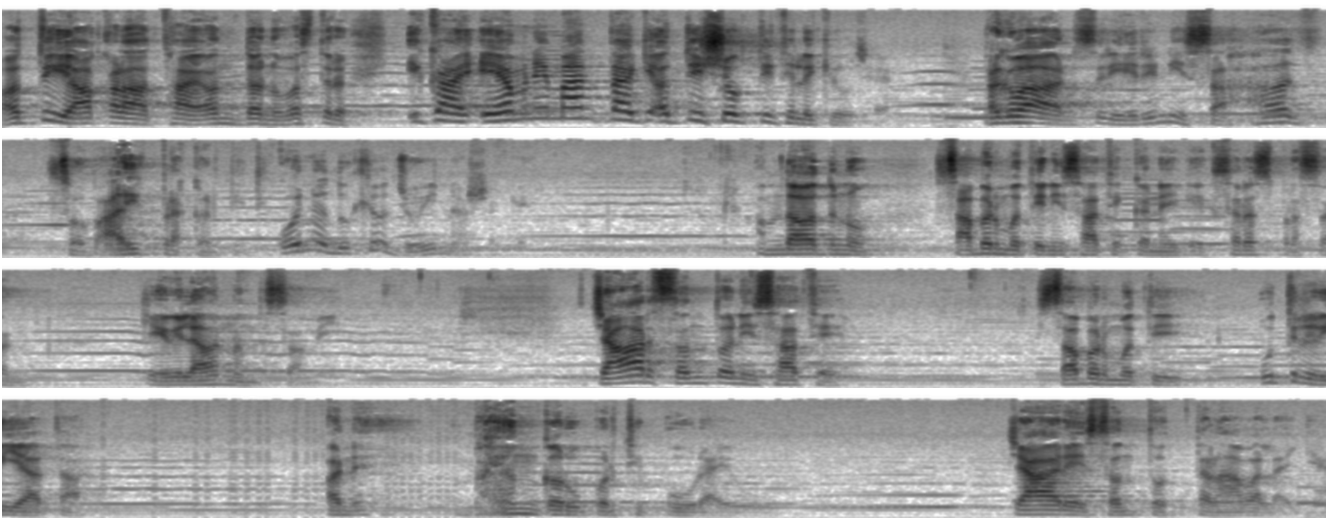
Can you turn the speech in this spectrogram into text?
અતિ આકળા થાય, અંધન વસ્ત્ર. એ કાંઈ એમ નહીં માનતા કે અતિશોક્તિથી લખ્યું છે. ભગવાન શ્રી હરિની સહજ, સ્વાભાવિક પ્રકૃતિથી. કોઈને દુખ્યો જોઈ ન શકે. અમદાવાદનો સાબરમતીની સાથે કનેક એક સરસ પ્રસંગ. કેવિલાનંદ સ્વામી. ચાર સંતોની સાથે સાબરમતી ઉતરી રહ્યા હતા. અને ભયંકર ઉપરથી પૂર આવ્યું. ચારે સંતો તણાવા લાગ્યા.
